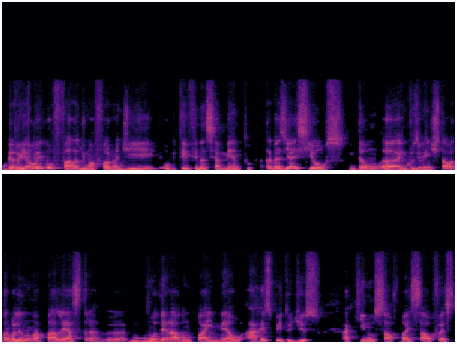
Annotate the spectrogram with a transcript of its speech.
O Gabriel Engel fala de uma forma de obter financiamento através de ICOs. Então, uh, inclusive, a gente estava trabalhando numa palestra uh, moderada, um painel a respeito disso aqui no South by Southwest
